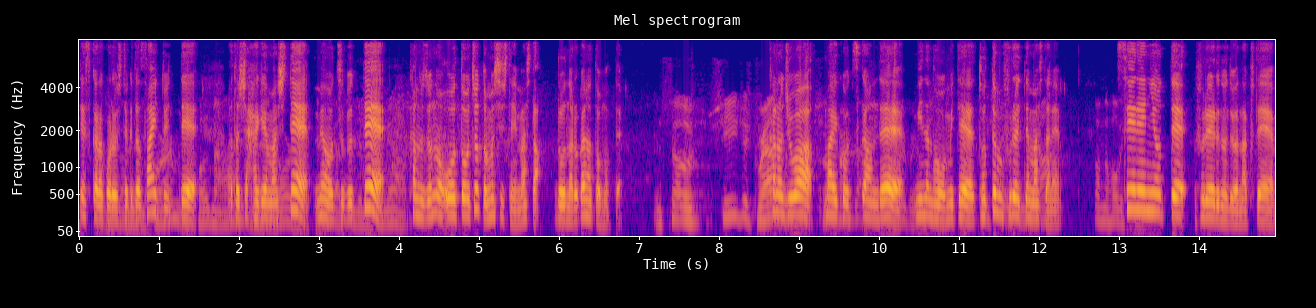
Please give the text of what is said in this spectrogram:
ですから、これをしてくださいと言って、私、励まして、目をつぶって、彼女の応答をちょっと無視していました。どうなるかなと思って。彼女はマイクを掴んで、みんなの方を見て、とっても震えてましたね。精霊によって震えるのではなくて、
